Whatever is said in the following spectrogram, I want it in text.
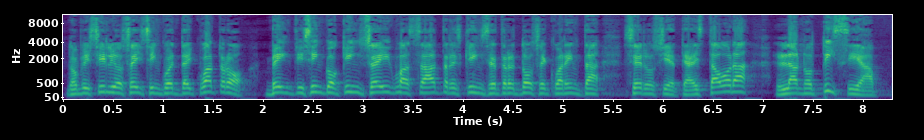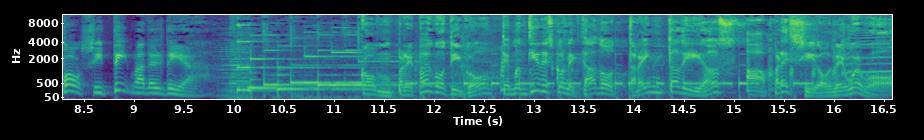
Domicilio 654-2515 y WhatsApp 315-312-4007. A esta hora, la noticia positiva del día. Con prepago Tigo te mantienes conectado 30 días a precio de huevo.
